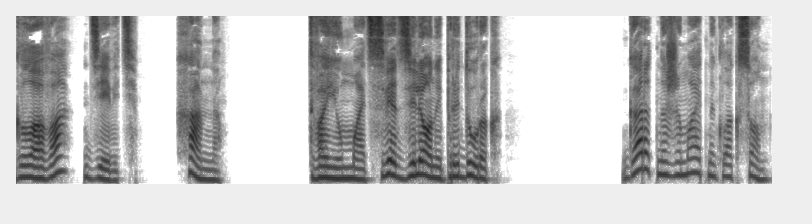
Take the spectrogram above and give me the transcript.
Глава 9. Ханна. «Твою мать, свет зеленый, придурок!» Гаррет нажимает на клаксон.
